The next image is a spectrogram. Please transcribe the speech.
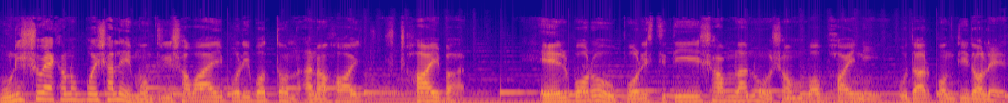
উনিশশো একানব্বই সালে মন্ত্রিসভায় পরিবর্তন আনা হয় ছয়বার। এরপরও পরিস্থিতি সামলানো সম্ভব হয়নি উদারপন্থী দলের।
